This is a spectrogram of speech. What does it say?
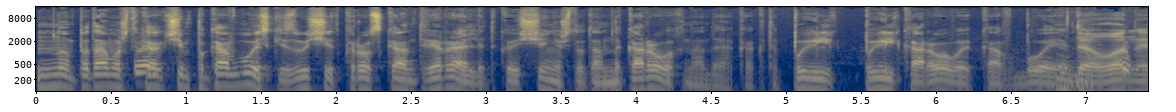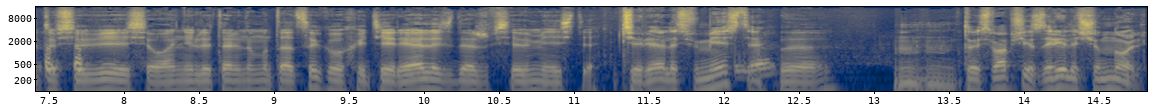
Ну, потому что как очень по-ковбойски звучит кросс-кантри ралли. Такое ощущение, что там на коровах надо как-то. Пыль, пыль, коровы, ковбои. Да ладно, это все весело. Они летали на мотоциклах и терялись даже все вместе. Терялись вместе? Да. То есть вообще зрелище ноль.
